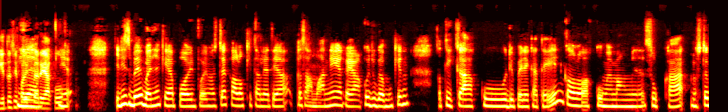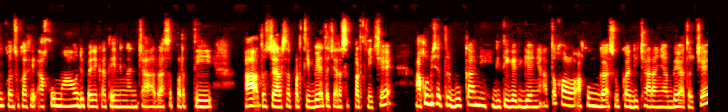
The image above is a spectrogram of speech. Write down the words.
Gitu sih paling Iya, dari aku. iya. Jadi sebenarnya banyak ya poin-poin. Maksudnya kalau kita lihat ya kesamaannya ya kayak aku juga mungkin ketika aku di PDKT-in, kalau aku memang suka, maksudnya bukan suka sih, aku mau di PDKT-in dengan cara seperti A atau cara seperti B atau cara seperti C, aku bisa terbuka nih di tiga-tiganya. Atau kalau aku nggak suka di caranya B atau C,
